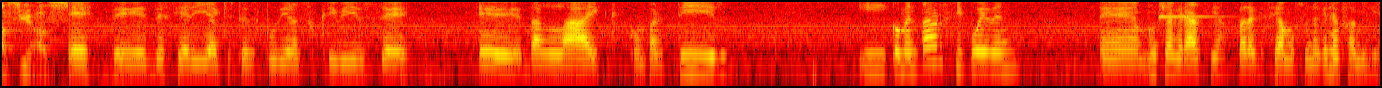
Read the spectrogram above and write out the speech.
Gracias. Este, desearía que ustedes pudieran suscribirse, eh, dar like, compartir y comentar si pueden. Eh, muchas gracias para que seamos una gran familia.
